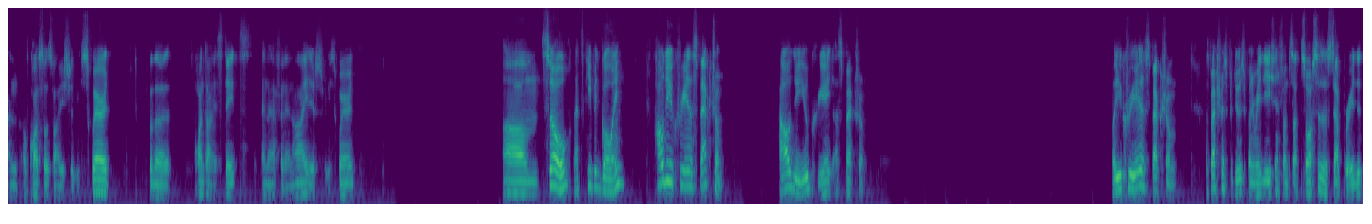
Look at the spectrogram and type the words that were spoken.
and of course those values should be squared for the quantized states, NF and NI, this should be squared. Um, so let's keep it going. How do you create a spectrum? How do you create a spectrum? Well, you create a spectrum. A spectrum is produced when radiation from such sources is separated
